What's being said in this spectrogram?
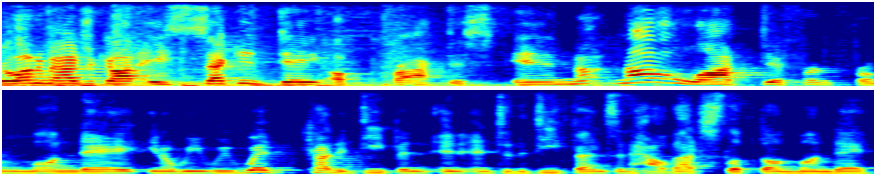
The Orlando Magic got a second day of practice in not, not a lot different from Monday. You know, we, we went kind of deep in, in, into the defense and how that slipped on Monday.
